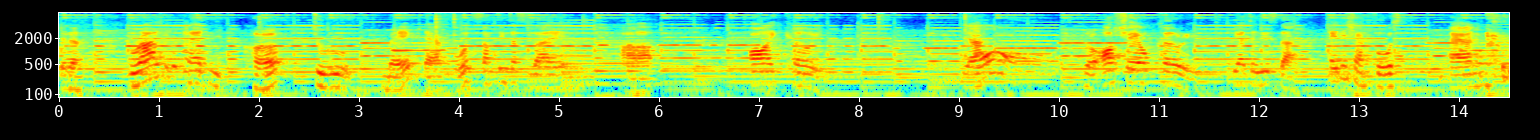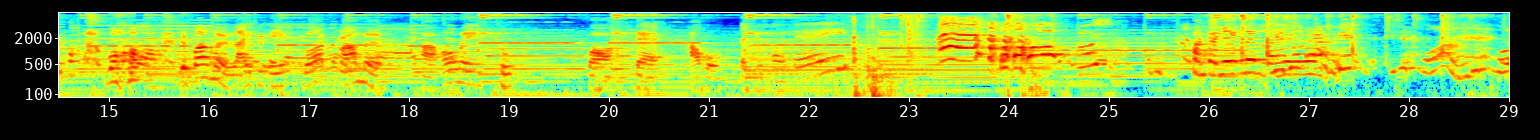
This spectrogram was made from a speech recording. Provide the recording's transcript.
get the right paddy herb to make their food something just like uh, oil curry. Yeah, Oh. the oil shell curry. Yeah, this is the Haitian food. And what the farmer like to eat, what farmer uh, always cook for their household. Thank you. Okay. พันกระเยงเล่นเลย You should have been. You should have won. You should have won.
